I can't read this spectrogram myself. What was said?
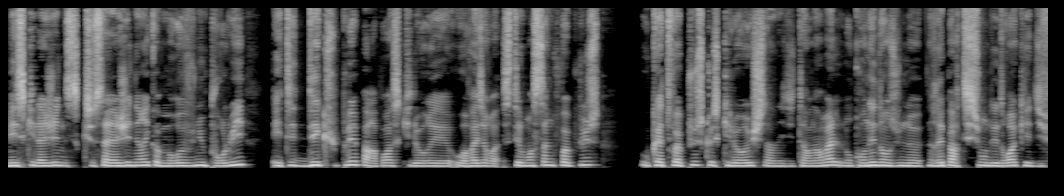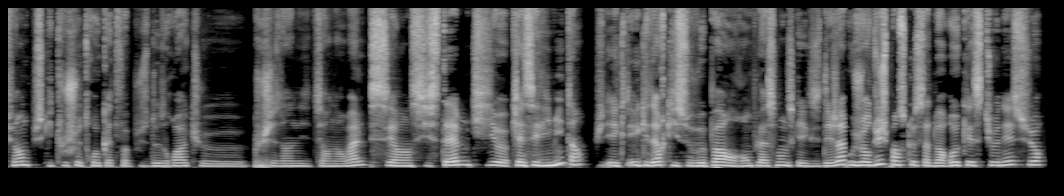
mais ce, qu'il a, ce que ça a généré comme revenu pour lui était décuplé par rapport à ce qu'il aurait, ou on va dire, c'était au moins cinq fois plus ou quatre fois plus que ce qu'il aurait eu chez un éditeur normal. Donc on est dans une répartition des droits qui est différente puisqu'il touche trois ou quatre fois plus de droits que, que chez un éditeur normal. C'est un système qui, euh, qui a ses limites hein, et, et qui d'ailleurs qui se veut pas en remplacement de ce qui existe déjà. Aujourd'hui, je pense que ça doit re-questionner sur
